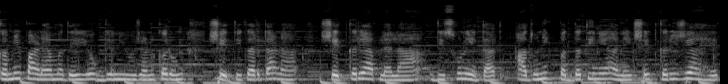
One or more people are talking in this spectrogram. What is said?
कमी पाण्यामध्ये योग्य नियोजन करून शेती करताना शेतकरी आपल्याला दिसून येतात. आधुनिक पद्धतीने अनेक शेतकरी जे आहेत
